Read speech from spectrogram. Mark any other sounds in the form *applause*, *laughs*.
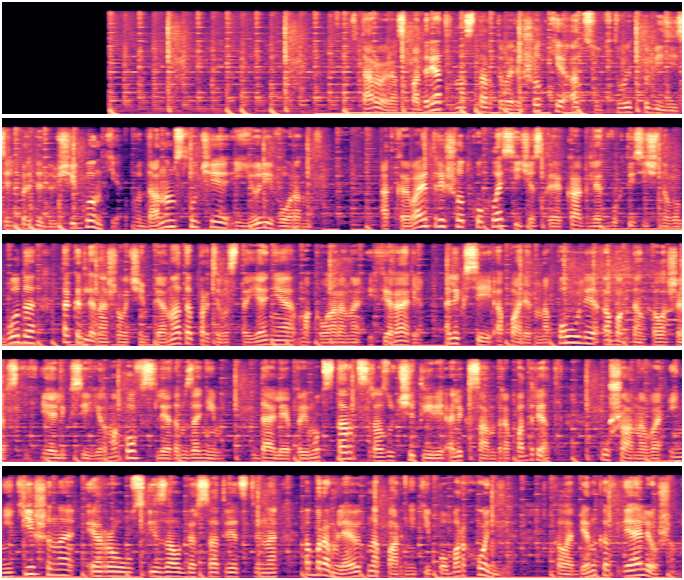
Второй раз подряд на стартовой решетке отсутствует победитель предыдущей гонки, в данном случае Юрий Воронов. Открывает решетку классическая как для 2000 года, так и для нашего чемпионата противостояния Макларена и Феррари. Алексей Апарин на Поуле, а Богдан Холошевский и Алексей Ермаков следом за ним. Далее примут старт сразу 4 Александра подряд. Ушанова и Никишина, Эроуз и Залбер соответственно, обрамляют напарники по Бархонде. Колобенков и Алешин.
